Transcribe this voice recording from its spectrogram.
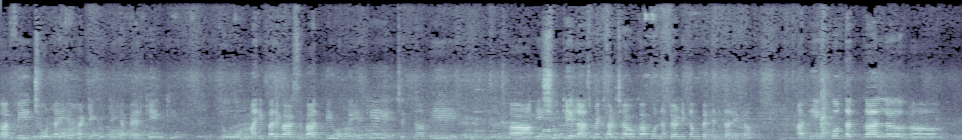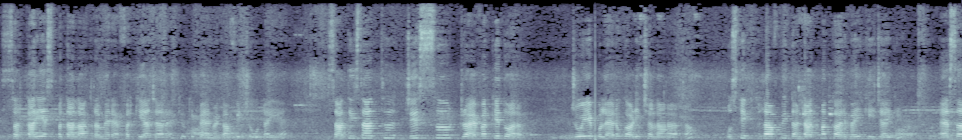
काफ़ी चोट आई है हड्डी टूटी है पैर की इनकी। तो हमारी परिवार से बात भी हो गई है कि जितना भी इशू के इलाज में खर्चा होगा, वो नगर निगम वहन करेगा। अभी इनको तत्काल सरकारी अस्पताल आगरा में रेफ़र किया जा रहा है, क्योंकि पैर में काफ़ी चोट आई है। साथ ही साथ जिस ड्राइवर के द्वारा जो ये बोलेरो गाड़ी चला रहा था, उसके खिलाफ भी दंडात्मक कार्रवाई की जाएगी, ऐसा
